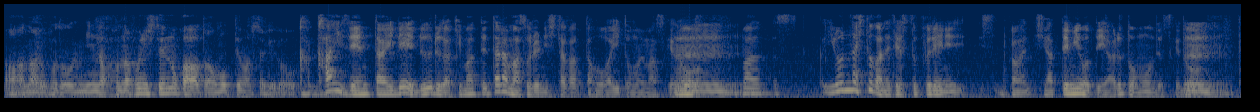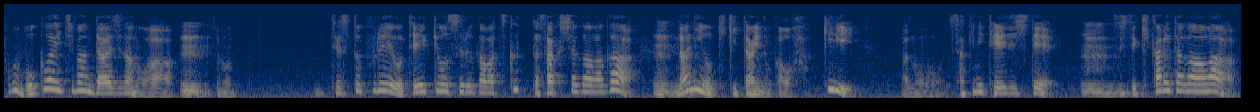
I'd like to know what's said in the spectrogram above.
ああ、なるほど、みんなこんな風にしてんのかとは思ってましたけど。か会全体でルールが決まってたら、まあ、それに従った方がいいと思いますけど、うん。まあ、いろんな人がね、テストプレイに、まあ、やってみようってやると思うんですけど、うん。多分僕は一番大事なのは、うん。そのテストプレイを提供する側、作った作者側がうん。何を聞きたいのかをはっきりあの先に提示して、うんそして聞かれた側は、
